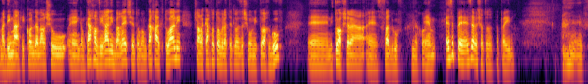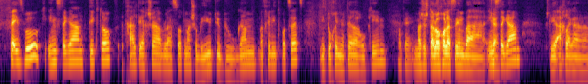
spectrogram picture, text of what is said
מדהימה, כי כל דבר שהוא גם ככה ויראלי ברשת או גם ככה אקטואלי, אפשר לקחת אותו ולתת לו איזשהו ניתוח גוף, ניתוח של השפת גוף. נכון. אה, איזה, איזה רשתות אתה פעיל? פייסבוק, אינסטגרם, טיק טוק, התחלתי עכשיו לעשות משהו ביוטיוב והוא גם מתחיל להתפוצץ, ניתוחים יותר ארוכים, אוקיי. משהו שאתה לא יכול לשים באינסטגרם, יש לי אחלה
